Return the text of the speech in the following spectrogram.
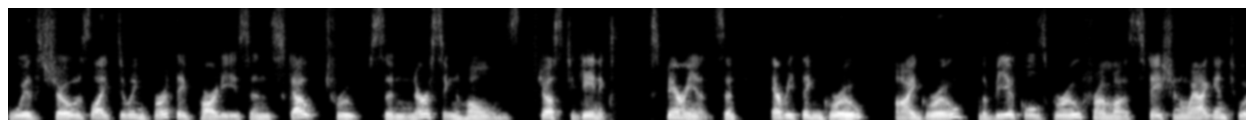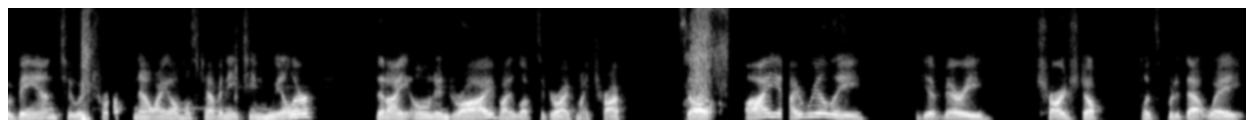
with shows like doing birthday parties and scout troops and nursing homes just to gain experience and everything grew. I grew. The vehicles grew from a station wagon to a van to a truck. Now I almost have an 18 wheeler that I own and drive. I love to drive my truck. So I I really get very charged up, let's put it that way,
